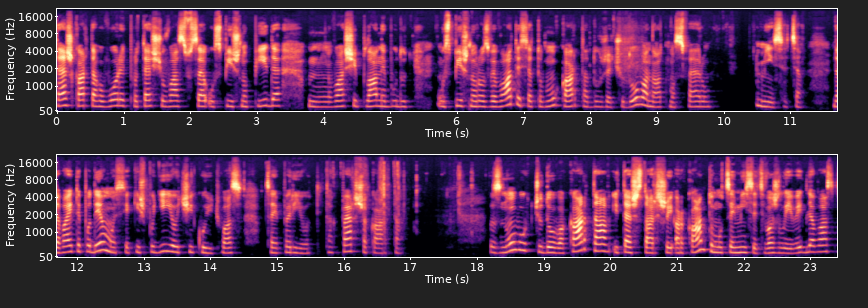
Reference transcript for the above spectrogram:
Теж карта говорить про те, що у вас все успішно піде, ваші плани будуть успішно розвиватися, тому карта дуже чудова на атмосферу місяця. Давайте подивимось, які ж події очікують вас в цей період. Так, перша карта. Знову чудова карта і теж старший аркан, тому цей місяць важливий для вас.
